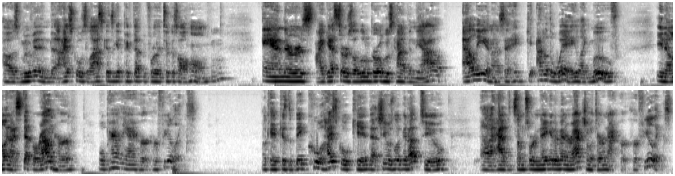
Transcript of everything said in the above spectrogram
I was moving, and the high school was the last kids to get picked up before they took us all home. Mm-hmm. And there's, I guess there was a little girl who's kind of in the alley, and I said, "Hey, get out of the way, like move," you know. And I step around her. Well, apparently I hurt her feelings. Okay, because the big cool high school kid that she was looking up to uh, had some sort of negative interaction with her, and I hurt her feelings.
